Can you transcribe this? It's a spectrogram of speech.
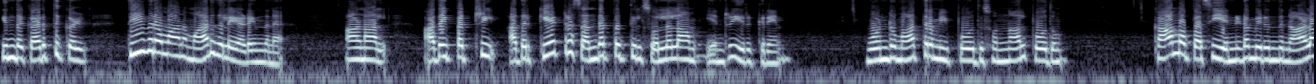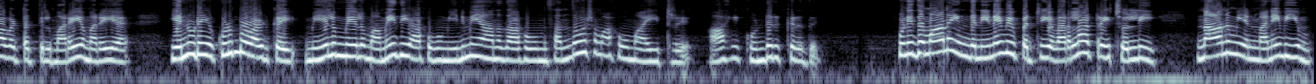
இந்த கருத்துக்கள் தீவிரமான மாறுதலை அடைந்தன. ஆனால் அதை பற்றி அதற்கேற்ற சந்தர்ப்பத்தில் சொல்லலாம் என்று இருக்கிறேன். ஒன்று மாத்திரம் இப்போது சொன்னால் போதும். காம பசி என்னிடமிருந்து நாளாவட்டத்தில் மறைய மறைய என்னுடைய குடும்ப வாழ்க்கை மேலும் மேலும் அமைதியாகவும் இனிமையானதாகவும் சந்தோஷமாகவும் ஆயிற்று ஆகிக் கொண்டிருக்கிறது. புனிதமான இந்த நினைவை பற்றிய வரலாற்றை சொல்லி நானும் என் மனைவியும்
